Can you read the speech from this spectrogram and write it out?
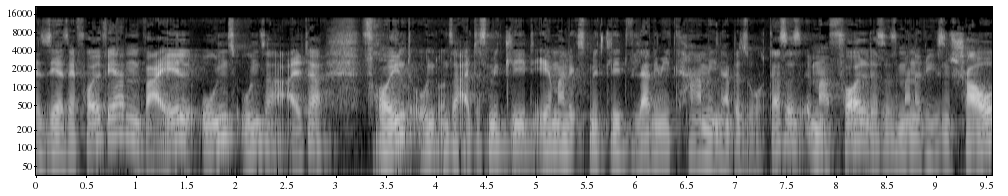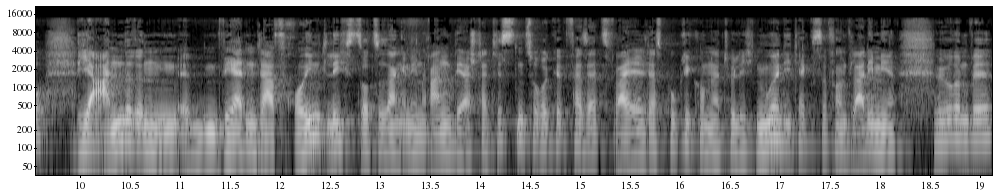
sehr, sehr voll werden, weil uns unser alter Freund und unser altes Mitglied ehemaliges Mitglied Wladimir Kaminer besucht. Das ist immer voll, das ist immer eine Riesenschau. Wir anderen ähm, werden da freundlichst sozusagen in den Rang der Statisten zurückversetzt, weil das Publikum natürlich nur die Texte von Wladimir hören will.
